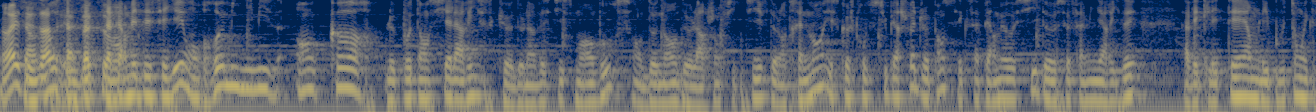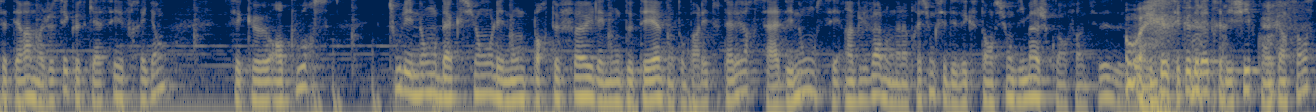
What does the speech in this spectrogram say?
Ouais, c'est ça, ça, ça, permet d'essayer, on reminimise encore le potentiel à risque de l'investissement en bourse en donnant de l'argent fictif, de l'entraînement. Et ce que je trouve super chouette, je pense, c'est que ça permet aussi de se familiariser avec les termes, les boutons, etc. Moi, je sais que ce qui est assez effrayant, c'est qu'en bourse, tous les noms d'actions, les noms de portefeuille, les noms d'ETF dont on parlait tout à l'heure, ça a des noms, c'est imbuvable. On a l'impression que c'est des extensions d'images, quoi. Enfin, tu sais, c'est que, des lettres et des chiffres qui n'ont aucun sens.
